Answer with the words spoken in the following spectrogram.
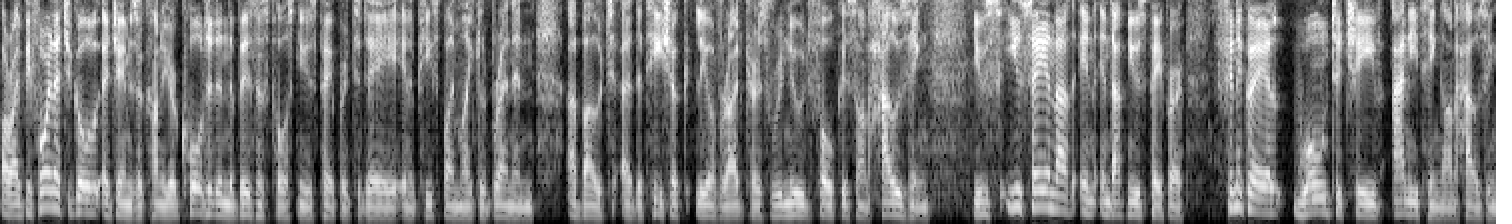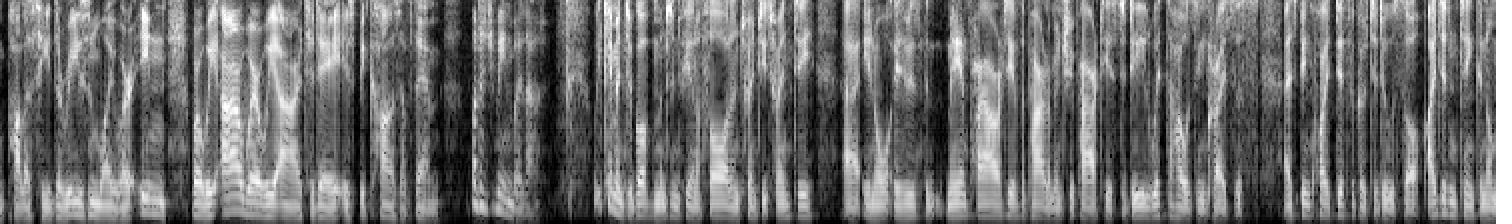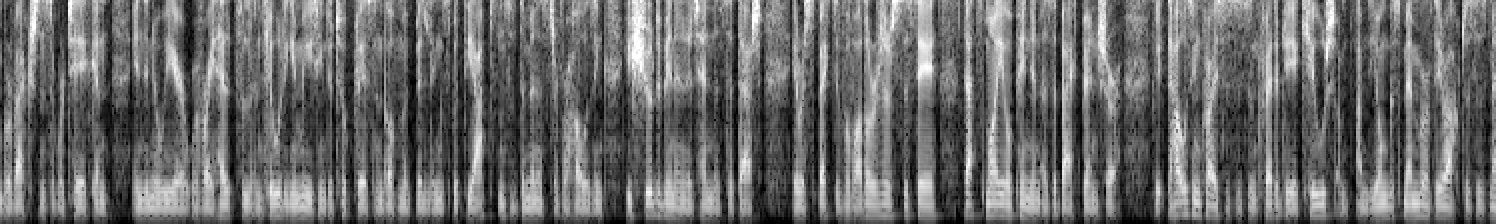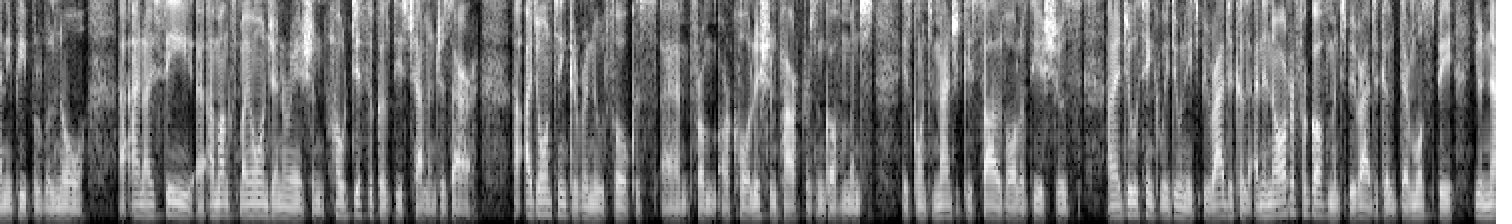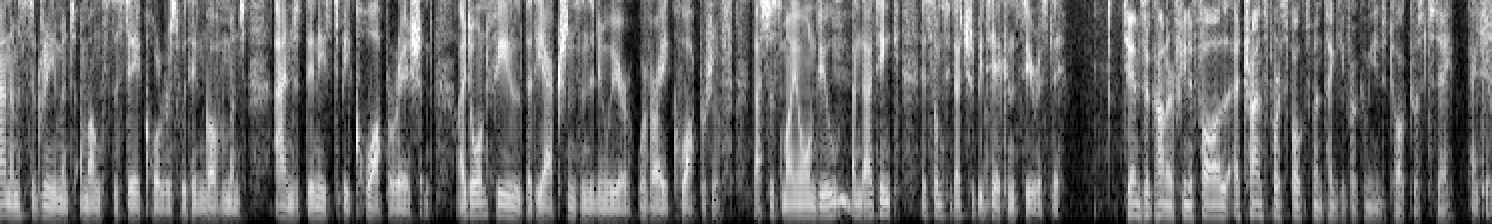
All right. Before I let you go, uh, James O'Connor, you're quoted in the Business Post newspaper today in a piece by Michael Brennan about uh, the Taoiseach Leo Varadkar's renewed focus on housing. You you say in that in, in that newspaper, Fine Gael won't achieve anything on housing policy. The reason why we're in where we are where we are today is because of them. What did you mean by that? We came into government in Fianna Fáil in 2020. Uh, you know, it was the main priority of the parliamentary parties to deal with the housing crisis. It's been quite difficult to do so. I didn't think a number of actions that were taken in the new year were very helpful, including a meeting that took place in government buildings with the absence of the Minister for Housing. He should have been in attendance at that, irrespective of what others to say. That's my opinion as a backbencher. The housing crisis is incredibly acute. I'm, I'm the youngest member of the Oireachtas, as many people will know. Uh, and I see uh, amongst my own generation how difficult these challenges are. I don't think a renewed focus um, from our coalition partners in government is going to magically solve all of the issues. And I do think we do need to be radical. And in order for government to be radical, there must be unanimous agreement amongst the stakeholders within government, and there needs to be cooperation. I don't feel that the actions in the new year were very cooperative. That's just my own view, and I think it's something that should be taken seriously. James O'Connor, Fianna Fáil, a transport spokesman, thank you for coming in to talk to us today. Thank you.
